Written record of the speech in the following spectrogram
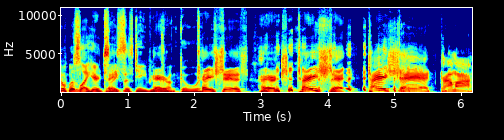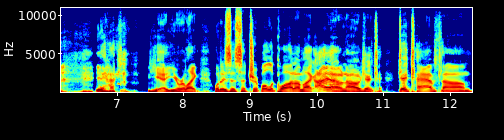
It was like, here, like, taste this. Dave, you're Here, drunk. Go away. Taste this. Here, taste it. Taste it. Come on. Yeah. Yeah. You were like, what is this, a triple a quad? I'm like, I don't know. Just, just have some.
